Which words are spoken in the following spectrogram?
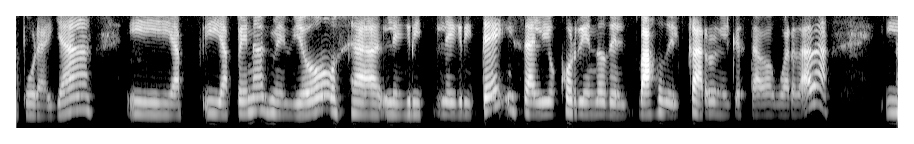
por allá y, y, apenas me vio, o sea, le, le grité y salió corriendo del bajo del carro en el que estaba guardada y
